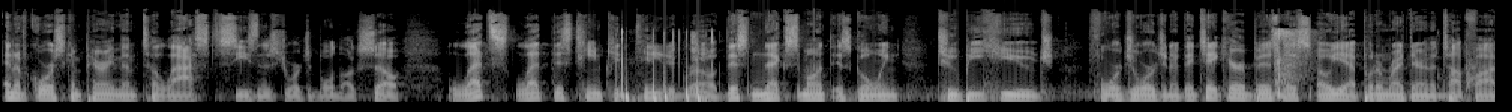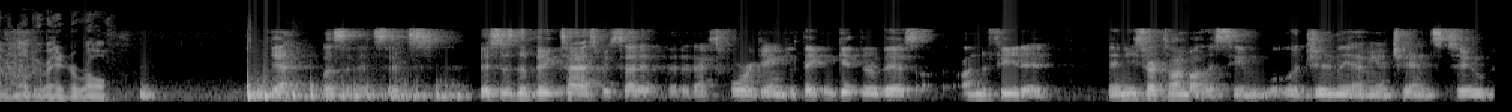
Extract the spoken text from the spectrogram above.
and of course comparing them to last season's Georgia Bulldogs. So let's let this team continue to grow. This next month is going to be huge for Georgia, and if they take care of business, oh yeah, put them right there in the top five, and they'll be ready to roll. Yeah, listen, it's it's this is the big test. We said it that the next four games. If they can get through this undefeated, then you start talking about this team legitimately having a chance to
